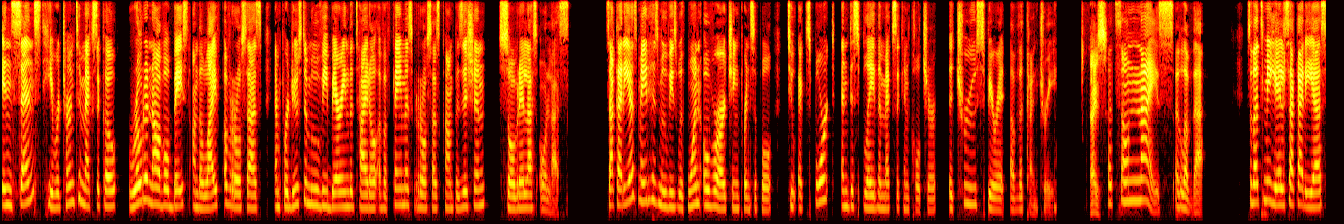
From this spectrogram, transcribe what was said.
Incensed, he returned to Mexico, wrote a novel based on the life of Rosas, and produced a movie bearing the title of a famous Rosas composition, Sobre las Olas. Zacarias made his movies with one overarching principle to export and display the Mexican culture, the true spirit of the country. Nice. That's so nice. I love that. So that's Miguel Zacarias,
